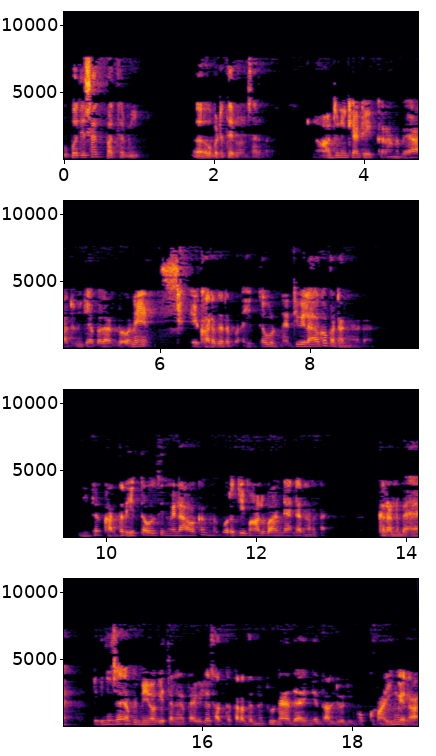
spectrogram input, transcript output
උපදේශක් පතමි. ඔබට තෙරුවන් සරණයි. ආධුනිකයට ඒක කරන්න බෑ. ආධුනිකයා බලන්න ඕනේ ඒ කරදර හිතවුල් නැති වෙලාවක පටන් ගන්න. නිත කරදර හිතවුල් තියෙන වෙලාවක බොරදී මාළු බාන්න යන්න නරකයි. කරන්න බෑ. ඒක නිසා අපි මේ වගේ තැනකට ඇවිල්ලා සද්ද කරදර නැතුව නෑදෑයින්ගෙන් තල්ලි වලින් ඔක්කොම අයින් වෙලා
